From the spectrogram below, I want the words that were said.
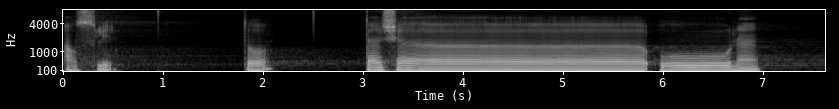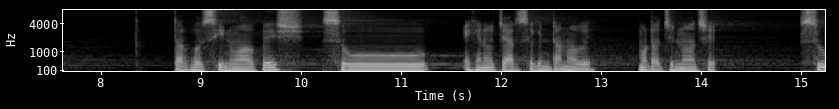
আসলি তো, তাশাউনা। তারপর সিনোয়া পেশ সু। এখানেও চার সেকেন্ড টান হবে, মোটা চিহ্ন আছে। সু।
